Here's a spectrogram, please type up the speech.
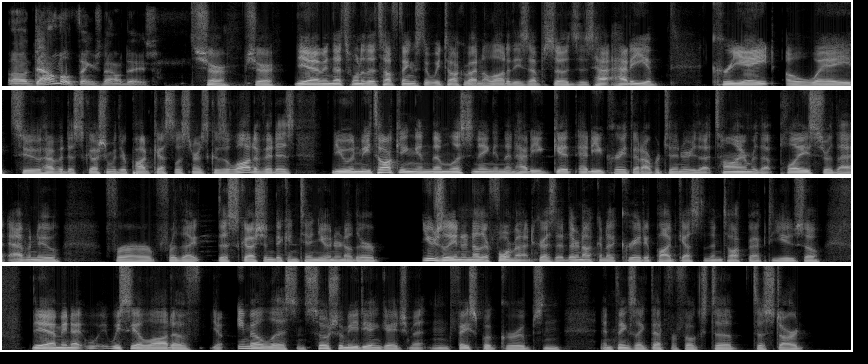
uh, download things nowadays. Sure, sure. Yeah, I mean that's one of the tough things that we talk about in a lot of these episodes is how how do you create a way to have a discussion with your podcast listeners because a lot of it is you and me talking and them listening and then how do you get how do you create that opportunity that time or that place or that avenue for for that discussion to continue in another usually in another format because they're not going to create a podcast and then talk back to you. So, yeah, I mean, we see a lot of you know email lists and social media engagement and Facebook groups and and things like that for folks to to start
